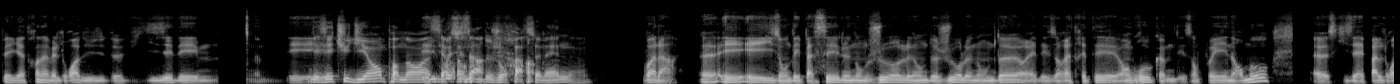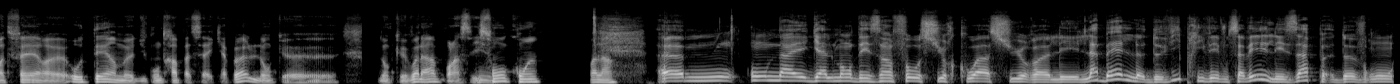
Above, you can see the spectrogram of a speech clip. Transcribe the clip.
Pegatron avait le droit d'utiliser des, des, des étudiants pendant un certain nombre de jours par semaine. Voilà, euh, et, et, ils ont dépassé le nombre de jours, le nombre de jours, le nombre d'heures et les auraient traités en gros comme des employés normaux, euh, ce qu'ils n'avaient pas le droit de faire euh, au terme du contrat passé avec Apple. Donc, donc voilà, pour l'instant, ils hmm. sont au coin. Euh, on a également des infos sur quoi? Sur euh, les labels de vie privée. Vous savez, les apps devront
